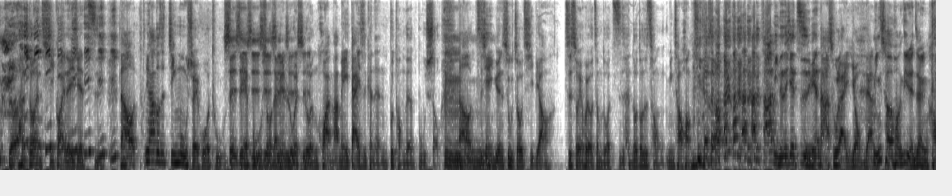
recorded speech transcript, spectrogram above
有很多很奇怪的一些字，然后因为他都是金木水火土这些部首在那边轮轮换嘛，每一代是可能不同的部首。嗯，然后之前元素周期表。之所以会有这么多字，很多都是从明朝皇帝的时候 发明的那些字里面拿出来用，这样。明朝的皇帝人真的很好。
